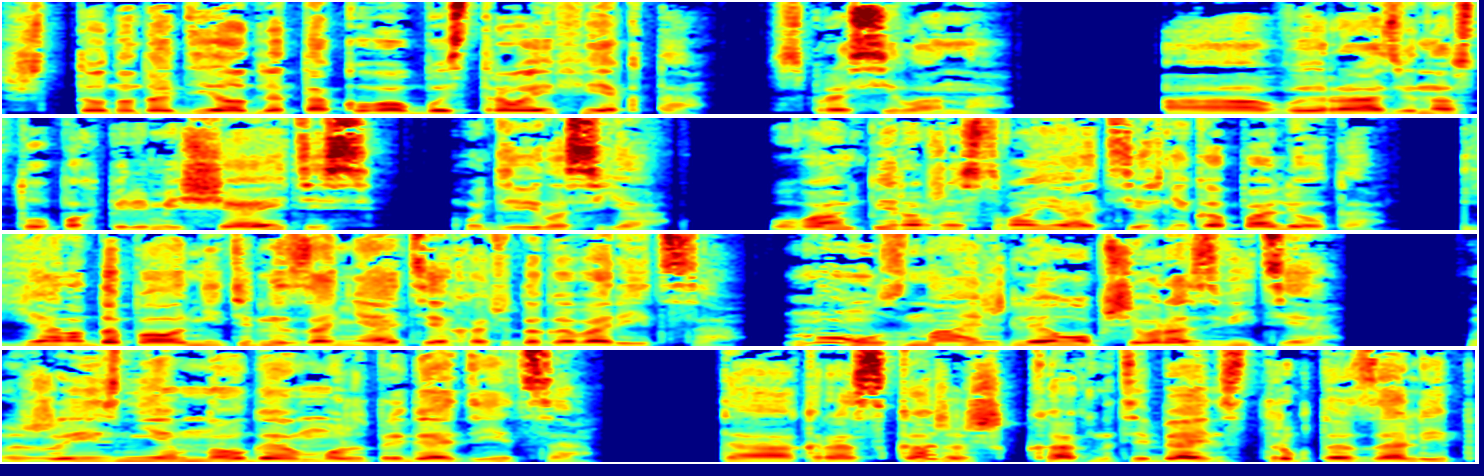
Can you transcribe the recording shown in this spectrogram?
Что надо делать для такого быстрого эффекта?» — спросила она. «А вы разве на стопах перемещаетесь?» — удивилась я. «У вампиров же своя техника полета. Я на дополнительные занятия хочу договориться. Ну, знаешь, для общего развития. В жизни многое может пригодиться. Так, расскажешь, как на тебя инструктор залип?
